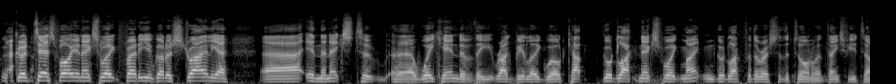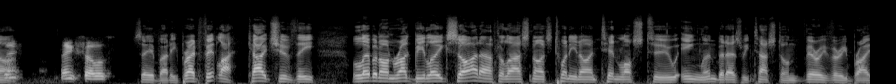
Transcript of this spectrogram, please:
Good test for you next week, Freddie. You've got Australia uh, in the next uh, weekend of the Rugby League World Cup. Good luck next week, mate, and good luck for the rest of the tournament. Thanks for your time. Thanks, fellas. See you, buddy. Brad Fittler, coach of the Lebanon Rugby League side after last night's 29 10 loss to England, but as we touched on, very, very brave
